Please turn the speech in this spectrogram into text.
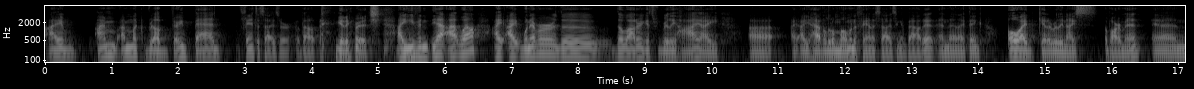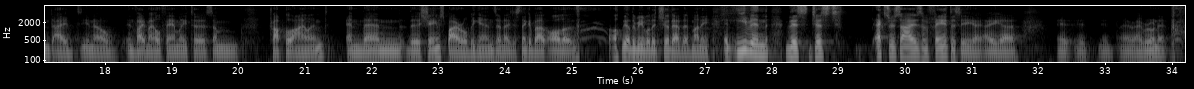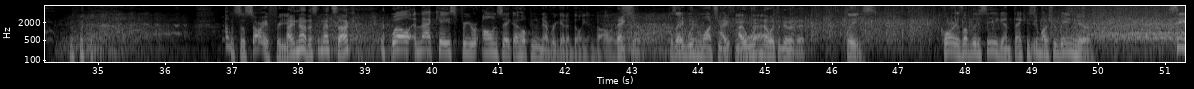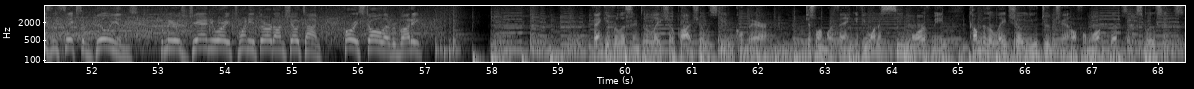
I, I'm, I'm like a very bad fantasizer about getting rich. I even, yeah, I, well, I, I, whenever the, the lottery gets really high, I, uh, I, I have a little moment of fantasizing about it, and then I think, oh, I'd get a really nice apartment, and I'd, you know, invite my whole family to some tropical island, and then the shame spiral begins, and I just think about all the all the other people that should have that money, and even this just exercise of fantasy, I, I uh, it, it, it, I, I ruin it. I'm so sorry for you. I know, doesn't that suck? well, in that case, for your own sake, I hope you never get a billion dollars. Thank you. Because I wouldn't want you to I, feel I wouldn't bad. know what to do with it. Please. Corey, it's lovely to see you again. Thank you so You much too. for being here. Season six of Billions premieres January 23rd on Showtime. Corey Stoll, everybody. Thank you for listening to the Late Show Pod Show with Stephen Colbert. Just one more thing. If you want to see more of me, come to the Late Show YouTube channel for more clips and exclusives.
